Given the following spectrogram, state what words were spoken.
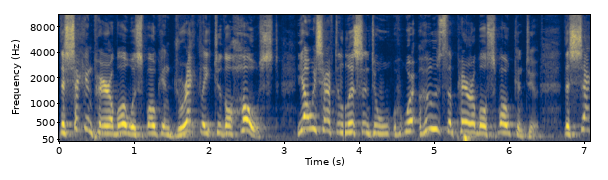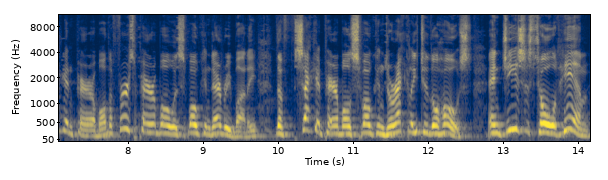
The second parable was spoken directly to the host you always have to listen to wh- who's the parable spoken to. The second parable, the first parable was spoken to everybody. The second parable is spoken directly to the host. And Jesus told him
